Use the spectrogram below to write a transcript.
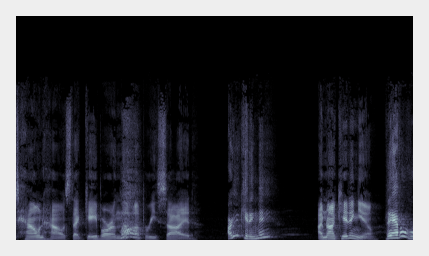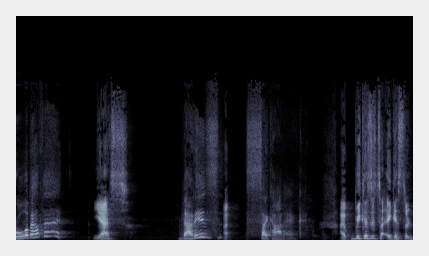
Townhouse, that gay bar on the Upper East Side. Are you kidding me? I'm not kidding you. They have a rule about that? Yes. That is I- psychotic. I, because it's I guess they're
